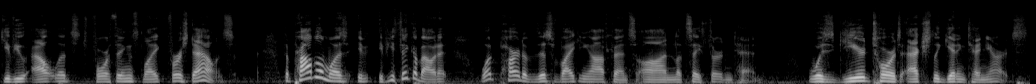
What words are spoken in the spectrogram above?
give you outlets for things like first downs. The problem was if, if you think about it, what part of this Viking offense on let's say third and ten was geared towards actually getting ten yards?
